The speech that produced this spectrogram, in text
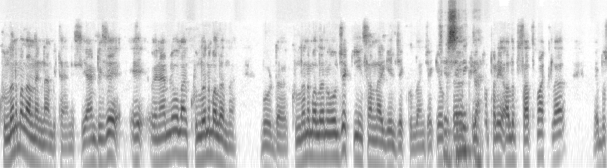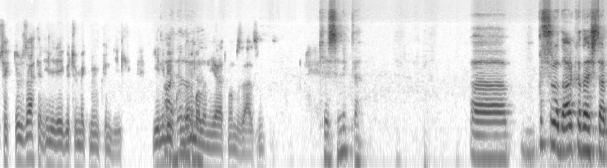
Kullanım alanlarından bir tanesi. Yani bize e, önemli olan kullanım alanı burada. Kullanım alanı olacak ki insanlar gelecek kullanacak. Yoksa Kesinlikle. kripto parayı alıp satmakla ve bu sektörü zaten ileriye götürmek mümkün değil. Yeni bir Aynen kullanım öyle. alanı yaratmamız lazım. Kesinlikle. Ee, bu sırada arkadaşlar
